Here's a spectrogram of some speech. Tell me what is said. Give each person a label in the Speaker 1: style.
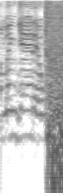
Speaker 1: Come and get it.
